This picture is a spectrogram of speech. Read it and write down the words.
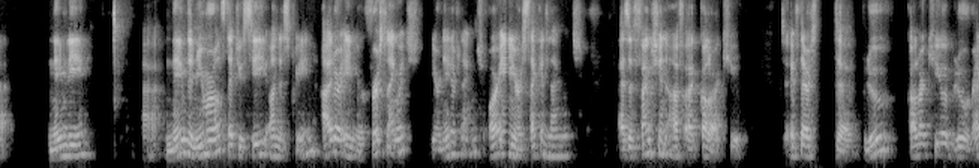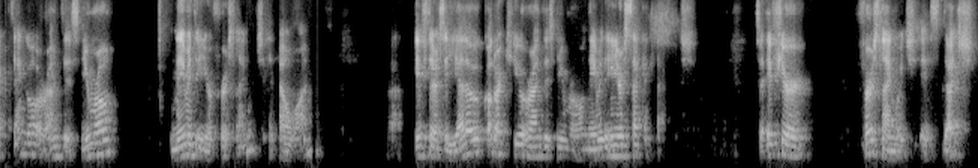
uh, namely, uh, name the numerals that you see on the screen, either in your first language, your native language, or in your second language, as a function of a color cube. So if there's a blue color cube, a blue rectangle around this numeral, name it in your first language in L1. Uh, if there's a yellow color cue around this numeral, name it in your second language. So if your first language is Dutch,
